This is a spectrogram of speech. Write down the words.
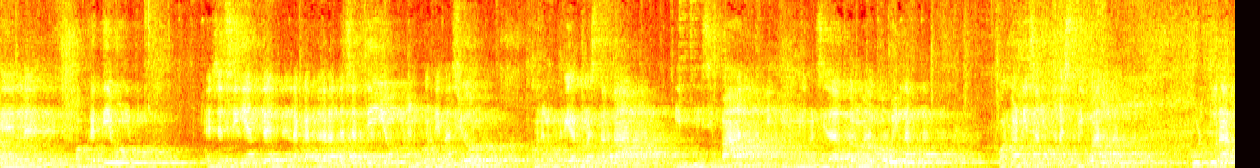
El eh, objetivo es el siguiente, en la Catedral de Santillo, en coordinación con el gobierno estatal y municipal y con la Universidad Autónoma de Coahuila, organizan un festival cultural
